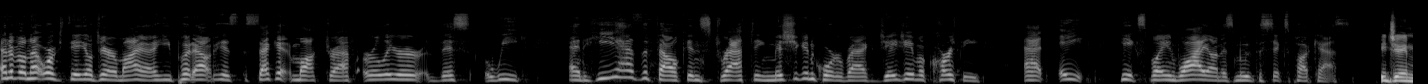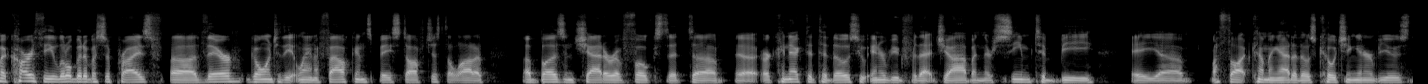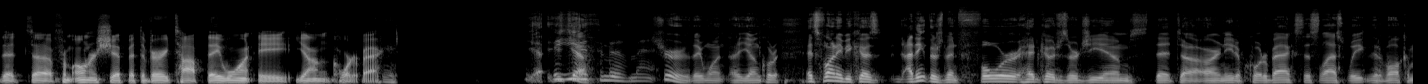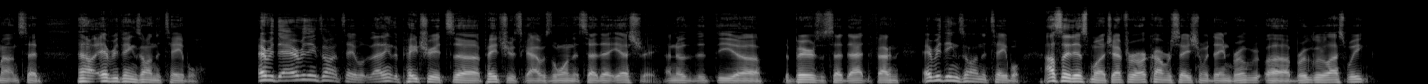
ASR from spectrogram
NFL Network's Daniel Jeremiah, he put out his second mock draft earlier this week, and he has the Falcons drafting Michigan quarterback J.J. McCarthy at eight. He explained why on his Move the Sticks podcast. AJ McCarthy, a little bit of a surprise uh, there, going to the Atlanta Falcons based off just a lot of a buzz and chatter of folks that uh, uh, are connected to those who interviewed for that job, and there seemed to be a uh, a thought coming out of those coaching interviews that uh, from ownership at the very top they want a young quarterback. Yeah, The yeah. youth movement. Sure, they want a young quarter. It's funny because I think there's been four head coaches or GMs that uh, are in need of quarterbacks this last week that have all come out and said, "No, everything's on the table. Everything, everything's on the table." I think the Patriots, uh, Patriots guy was the one that said that yesterday. I know that the uh, the Bears have said that. The fact everything's on the table. I'll say this much: after our conversation with Dane Brugler, uh, Brugler last week,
